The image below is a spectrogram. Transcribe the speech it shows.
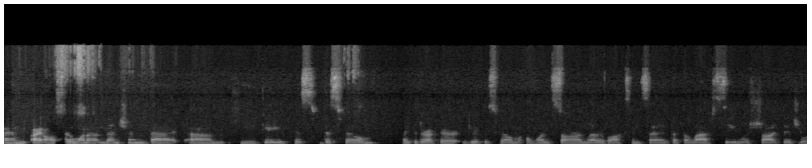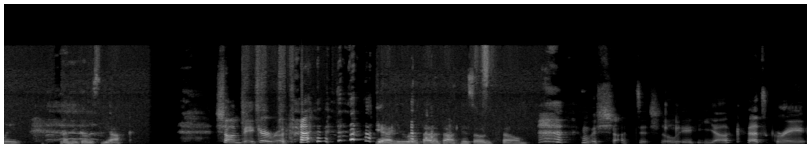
Um, I also want to mention that um, he gave his this film, like the director gave this film a one star on Letterboxd and said that the last scene was shot digitally. And then he goes, "Yuck." Sean Baker wrote that. yeah, he wrote that about his own film. was shot digitally. Yuck. That's great.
